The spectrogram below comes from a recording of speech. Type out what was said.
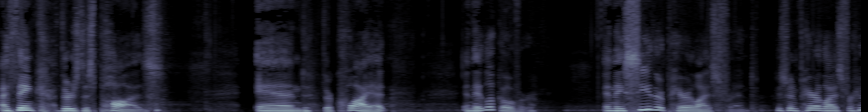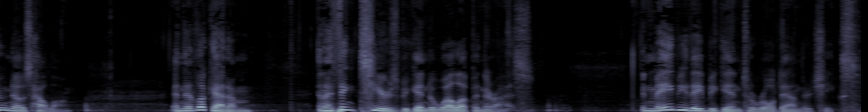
I think there's this pause, and they're quiet, and they look over, and they see their paralyzed friend who's been paralyzed for who knows how long. And they look at him, and I think tears begin to well up in their eyes. And maybe they begin to roll down their cheeks.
